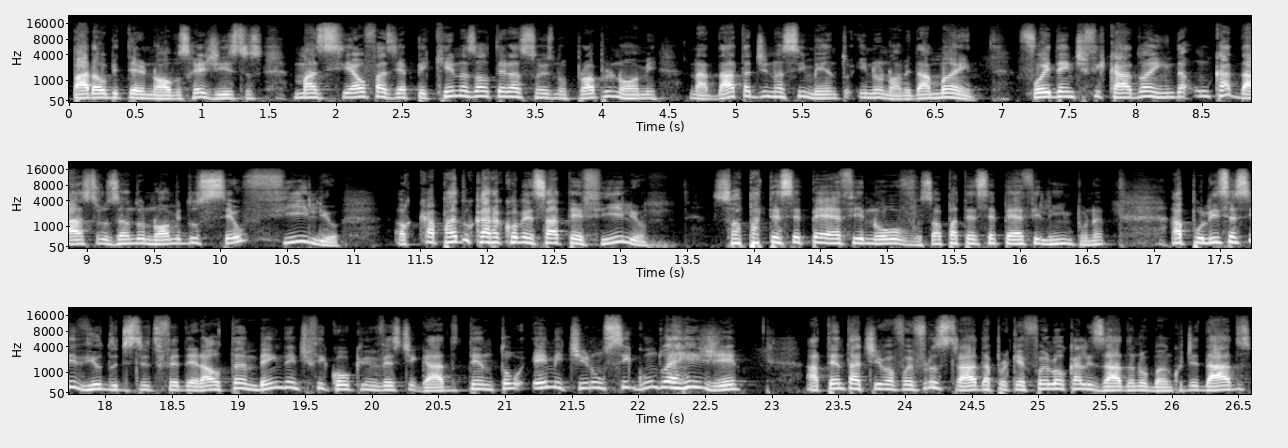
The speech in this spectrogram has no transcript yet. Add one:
Para obter novos registros, Maciel fazia pequenas alterações no próprio nome, na data de nascimento e no nome da mãe. Foi identificado ainda um cadastro usando o nome do seu filho. É capaz do cara começar a ter filho só para ter CPF novo, só para ter CPF limpo, né? A Polícia Civil do Distrito Federal também identificou que o investigado tentou emitir um segundo RG a tentativa foi frustrada porque foi localizada no banco de dados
